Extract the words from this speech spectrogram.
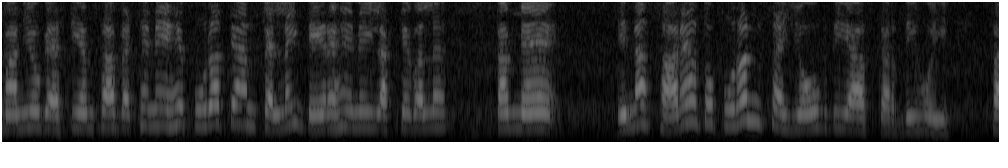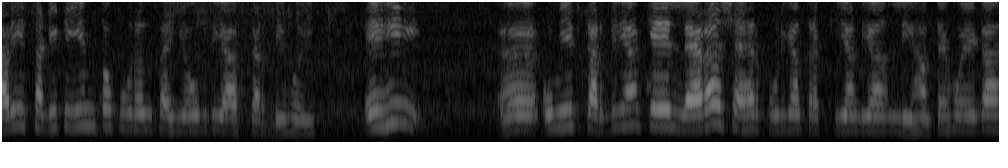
ਮਾਨਯੋਗ ਐਸਡੀਐਮ ਸਾਹਿਬ ਬੈਠੇ ਨੇ ਇਹ ਪੂਰਾ ਧਿਆਨ ਪਹਿਲਾਂ ਹੀ ਦੇ ਰਹੇ ਨੇ ਇਲਾਕੇ ਵੱਲ। ਤਾਂ ਮੈਂ ਇਹਨਾਂ ਸਾਰਿਆਂ ਤੋਂ ਪੂਰਨ ਸਹਿਯੋਗ ਦੀ ਆਸ ਕਰਦੀ ਹੋਈ ਸਾਰੀ ਸਾਡੀ ਟੀਮ ਤੋਂ ਪੂਰਨ ਸਹਿਯੋਗ ਦੀ ਆਸ ਕਰਦੀ ਹੋਈ। ਇਹੀ ਉਮੀਦ ਕਰਦੀ ਹਾਂ ਕਿ ਲਹਿਰਾ ਸ਼ਹਿਰ ਪੂਰੀਆਂ ਤਰੱਕੀਆਂ ਦੀਆਂ ਲੀਹਾਂ ਤੇ ਹੋਏਗਾ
